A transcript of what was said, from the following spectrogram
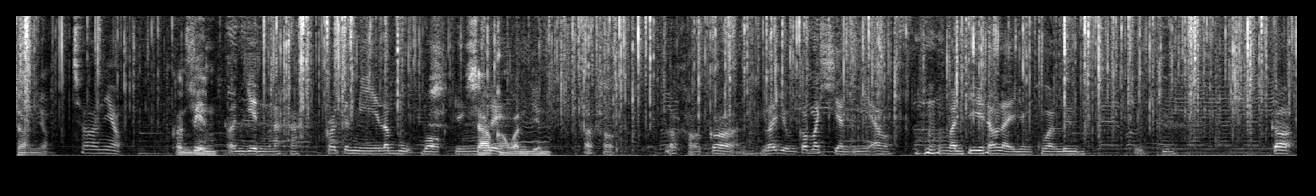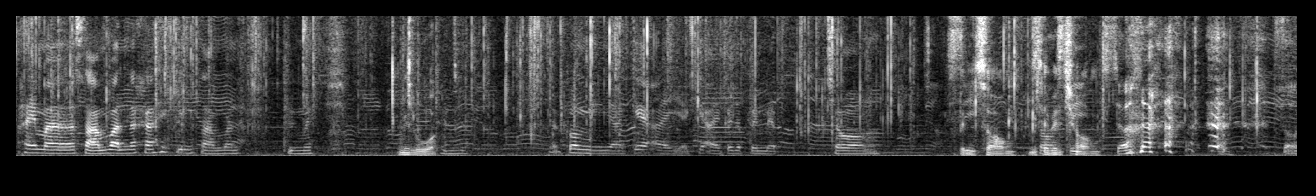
ช้อนหยอก ช่อเนี่ยตอนเย็นตอนเย็นนะคะ ก็จะมีระบุบอกอย่างนี้เช้าเลยกลางวันเย็น แล้วเขาแล้วเขาก็แล้วหยงก็มาเขียนอันนี้เอา วันที่เท่าไหร่หยงกลัวลืมลืมกิน ก็ให้มาสามวันนะคะ ให้กินสามวันถึงไหมไม่รู้อะถึงอยู่แล้วก็มียาแก้ไอยาแก้ไอก็จะเป็นแบบ ชองเป็นซอง ไม่ใช่เป็นชองซองสอง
